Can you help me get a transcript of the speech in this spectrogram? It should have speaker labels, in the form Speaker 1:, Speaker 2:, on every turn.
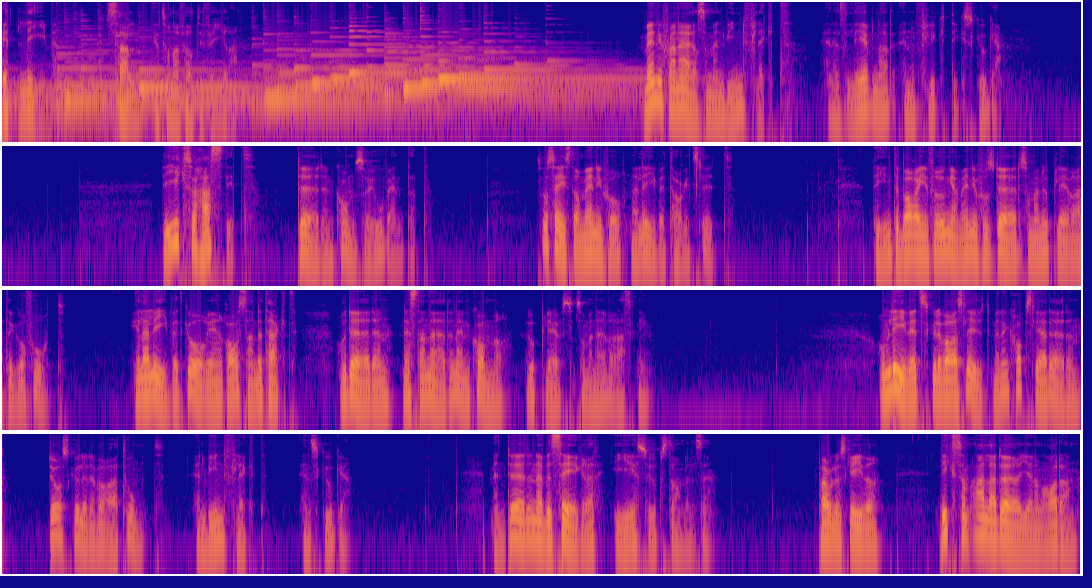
Speaker 1: Ett liv. Psalm 144. Människan är som en vindfläkt, hennes levnad en flyktig skugga. Det gick så hastigt, döden kom så oväntat. Så sägs det om människor när livet tagit slut. Det är inte bara inför unga människors död som man upplever att det går fort. Hela livet går i en rasande takt och döden, nästan när den än kommer, upplevs som en överraskning. Om livet skulle vara slut med den kroppsliga döden, då skulle det vara tomt, en vindfläkt, en skugga. Men döden är besegrad i Jesu uppståndelse. Paulus skriver, liksom alla dör genom Adam,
